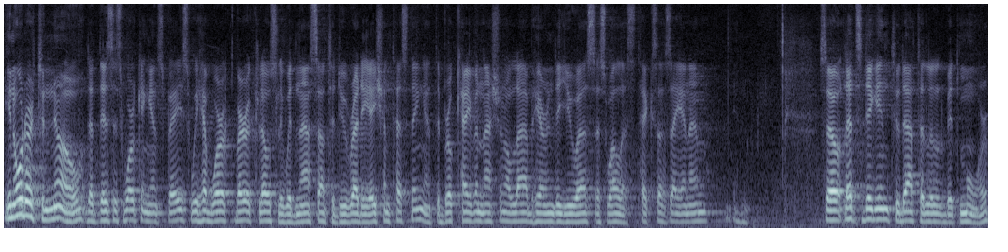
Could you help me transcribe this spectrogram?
In order to know that this is working in space, we have worked very closely with NASA to do radiation testing at the Brookhaven National Lab here in the US, as well as Texas A&M. So let's dig into that a little bit more.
